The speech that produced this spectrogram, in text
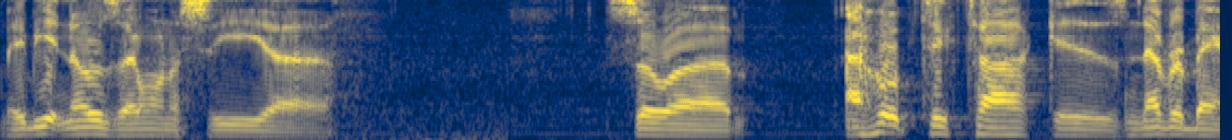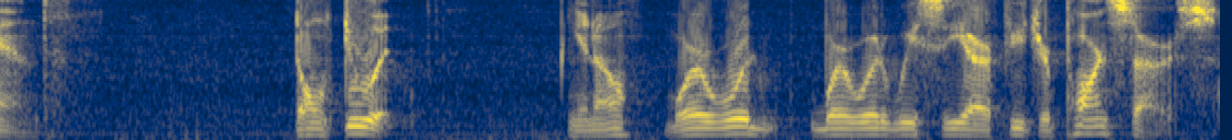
Maybe it knows I want to see. Uh, so uh, I hope TikTok is never banned. Don't do it. You know where would where would we see our future porn stars?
